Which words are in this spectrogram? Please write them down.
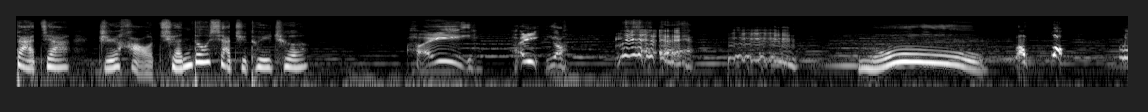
大家只好全都下去推车。嘿，哎呀，哞，汪汪，喵，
